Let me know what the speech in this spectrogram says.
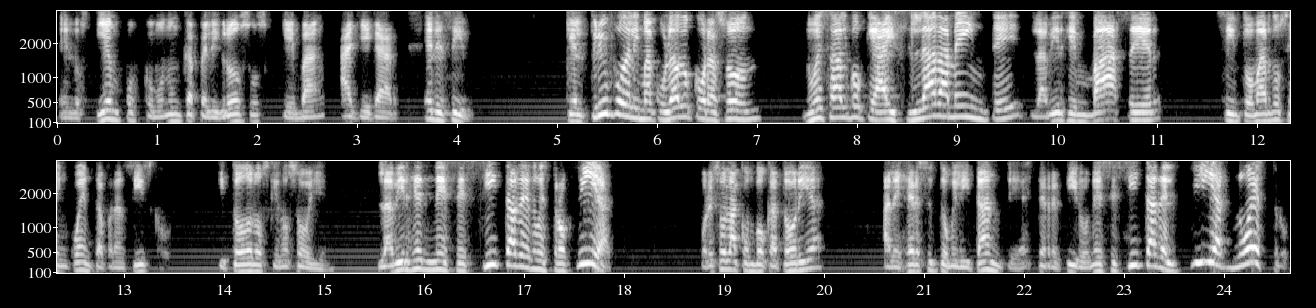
en los tiempos como nunca peligrosos que van a llegar. Es decir, que el triunfo del Inmaculado Corazón no es algo que aisladamente la Virgen va a hacer sin tomarnos en cuenta, Francisco, y todos los que nos oyen. La Virgen necesita de nuestro fiat. Por eso la convocatoria al ejército militante, a este retiro, necesita del fiat nuestro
